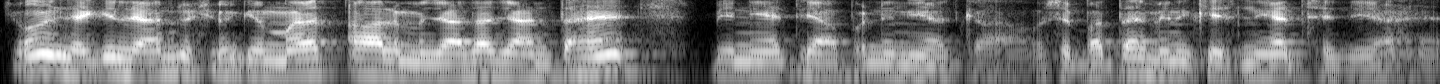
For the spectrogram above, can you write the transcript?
کیوں؟ لیکن لہن کیونکہ مرد عالم زیادہ جانتا ہے، بے نیت یا اپنی نیت کا۔ اسے پتہ ہے میں نے کس نیت سے دیا ہے۔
